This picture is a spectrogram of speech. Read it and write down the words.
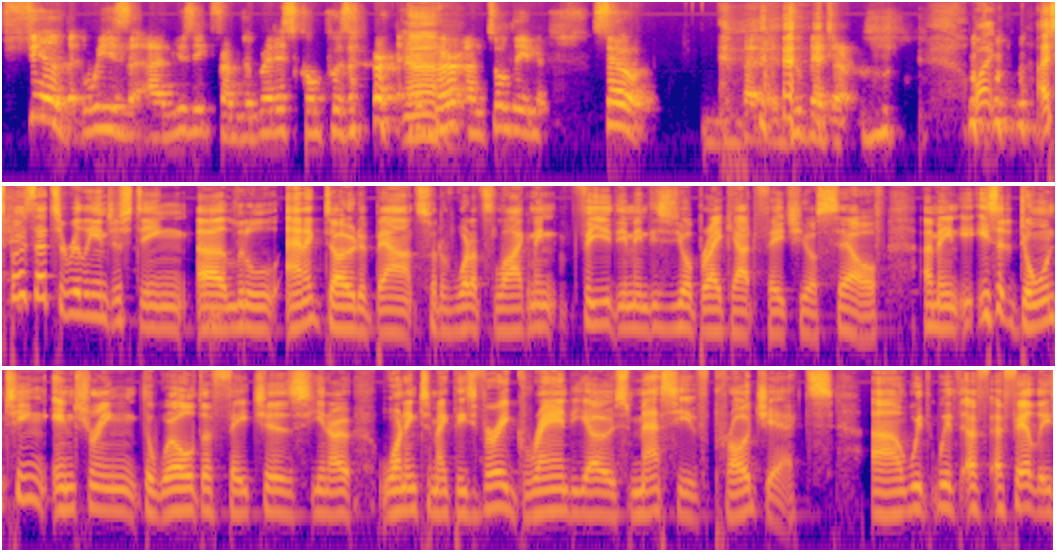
filled with uh, music from the greatest composer ever and told him, so do better. well, I, I, suppose that's a really interesting uh, little anecdote about sort of what it's like. I mean, for you, I mean, this is your breakout feature yourself. I mean, is it daunting entering the world of features? You know, wanting to make these very grandiose, massive projects uh, with with a, a, fairly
